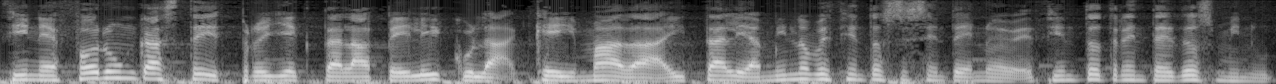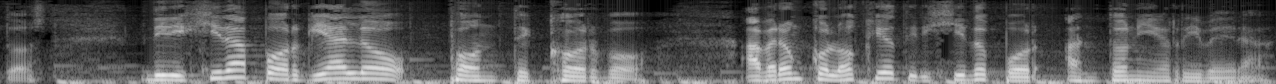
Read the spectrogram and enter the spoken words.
Cineforum Gasteiz proyecta la película Queimada, Italia 1969, 132 minutos, dirigida por Giallo Pontecorvo. Habrá un coloquio dirigido por Antonio Rivera.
